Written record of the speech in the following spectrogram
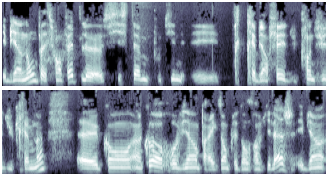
Eh bien non, parce qu'en fait, le système Poutine est très bien fait du point de vue du Kremlin. Euh, quand un corps revient, par exemple, dans un village, eh bien,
